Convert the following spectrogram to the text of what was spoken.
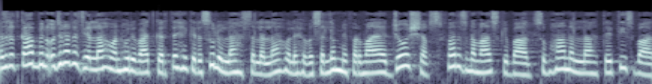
حضرت کاب بن اجرا رضی اللہ عنہ روایت کرتے ہیں کہ رسول اللہ صلی اللہ علیہ وسلم نے فرمایا، جو شخص فرض نماز کے بعد سبحان اللہ تینتیس بار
